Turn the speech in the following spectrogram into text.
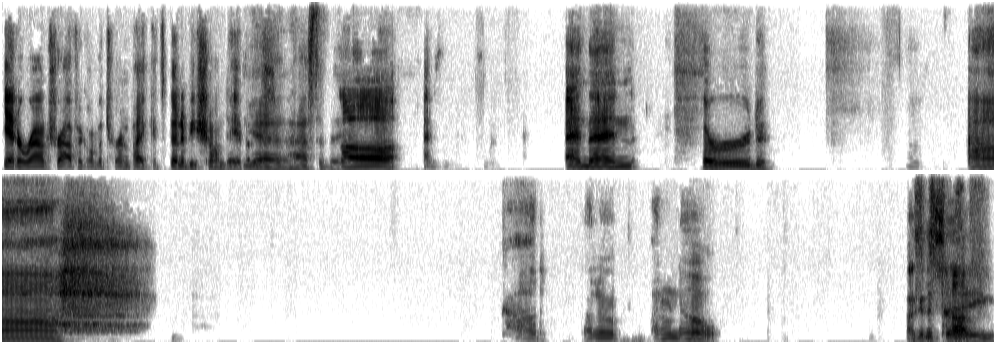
get around traffic on the turnpike, it's gonna be Sean Davis. Yeah, it has to be. Uh, and then third, uh, God, I don't, I don't know. I'm This gonna is tough. say,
